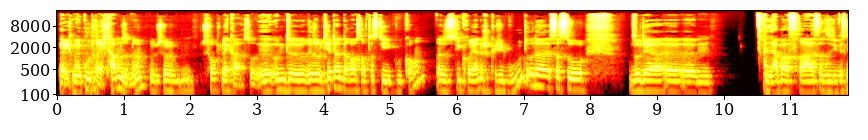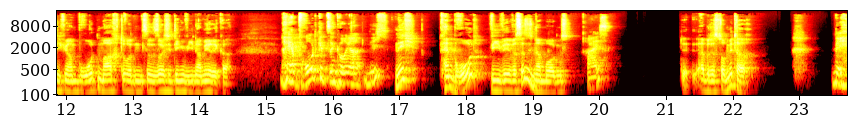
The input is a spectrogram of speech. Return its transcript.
Ja, ich meine, gut, recht haben sie, ne? Ist, ist auch lecker. So. Äh, und äh, resultiert dann daraus auch, dass die gut kochen? Also ist die koreanische Küche gut oder ist das so, so der äh, ähm, Labberfraß, also die wissen nicht, wie man Brot macht und äh, solche Dinge wie in Amerika? Naja, Brot gibt es in Korea nicht. Nicht? Kein Brot? Wie, wie was ist das denn da morgens? Reis. Aber das ist doch Mittag. Nee,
